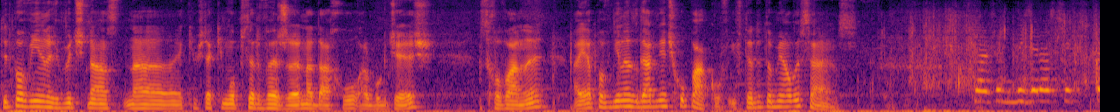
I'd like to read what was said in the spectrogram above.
Ty powinieneś być na, na jakimś takim obserwerze na dachu albo gdzieś schowany, a ja powinienem zgarniać chłopaków i wtedy to miałoby sens. Proszę, gdy zaraz się krzyczą,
